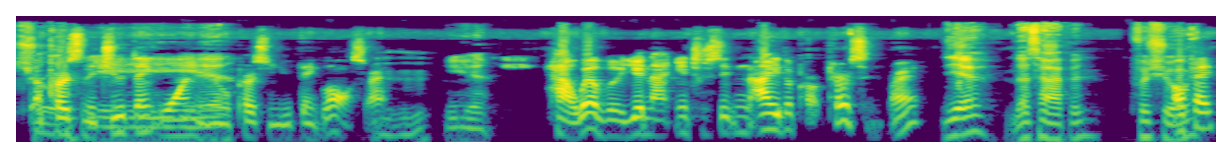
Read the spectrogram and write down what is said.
True. A person that you think won Yeah. and a person you think lost, right? Mhm. Yeah. However, you're not interested in either per- person, right? Yeah, that's happened for sure. Okay.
